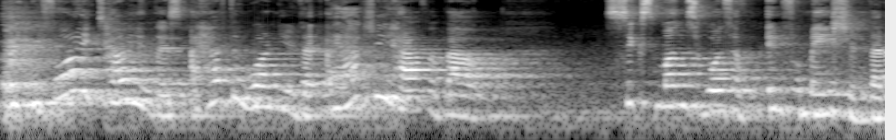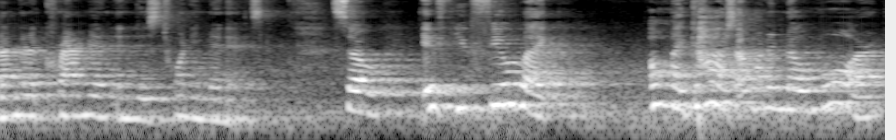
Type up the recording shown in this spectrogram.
before I tell you this, I have to warn you that I actually have about six months worth of information that I'm going to cram in in this 20 minutes. So if you feel like, oh my gosh, I want to know more,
